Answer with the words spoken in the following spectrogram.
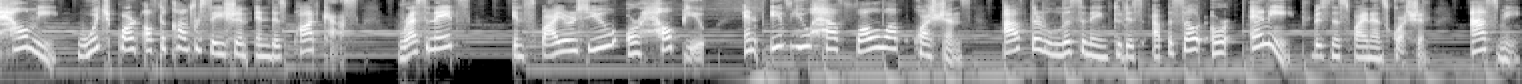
Tell me which part of the conversation in this podcast resonates, inspires you, or help you. And if you have follow-up questions after listening to this episode or any business finance question, ask me.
